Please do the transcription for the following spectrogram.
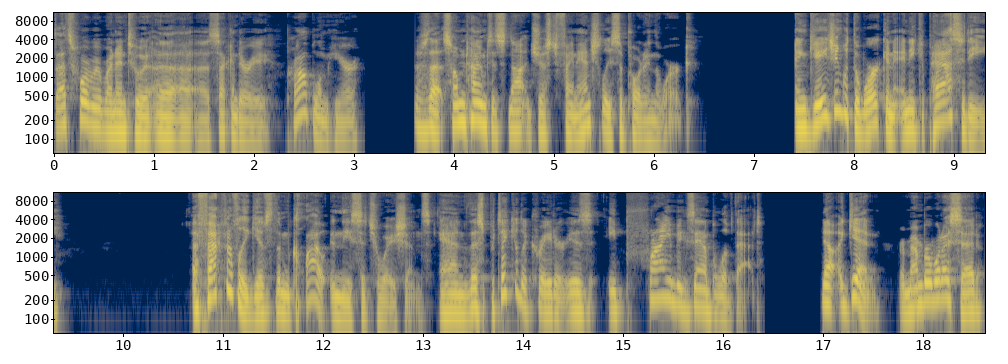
that's where we run into a, a, a secondary problem here is that sometimes it's not just financially supporting the work engaging with the work in any capacity effectively gives them clout in these situations and this particular creator is a prime example of that now again Remember what I said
